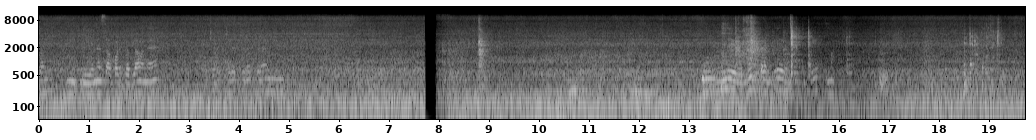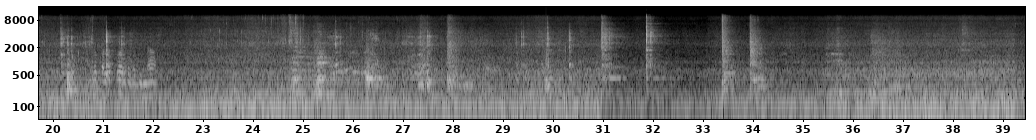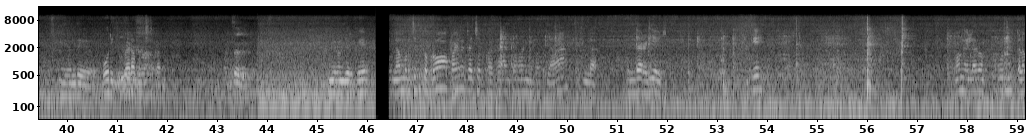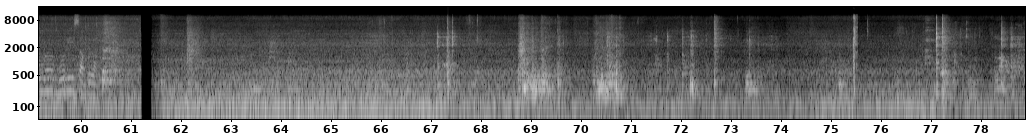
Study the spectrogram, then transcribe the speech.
வணக்கம். இன்னைக்கு என்ன சாப்பாடு பார்க்கலாம் வாங்க. வந்து பூரி கிழங்கு வந்துட்டுருக்கு கலர்ஃபுல்லாக இருக்குது பார்த்தீங்களா வந்து போரிக்கு வேடா பிடிச்சிருக்காங்க. இங்கே வந்து இருக்குது எல்லாம் முடிச்சதுக்கப்புறம் ஃபைனல் டச்சப் காட்டுறேன். அதுக்கப்புறம் நீங்கள் பார்த்துக்கலாம் இல்லை. இதுதான் ரெடி ஆகிட்டு ஓகே வாங்க எல்லோரும். பூரி கிளம்பு பூரி சாப்பிட்லாம்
